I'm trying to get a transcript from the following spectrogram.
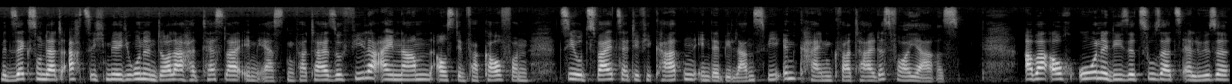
Mit 680 Millionen Dollar hat Tesla im ersten Quartal so viele Einnahmen aus dem Verkauf von CO2-Zertifikaten in der Bilanz wie in keinem Quartal des Vorjahres. Aber auch ohne diese Zusatzerlöse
